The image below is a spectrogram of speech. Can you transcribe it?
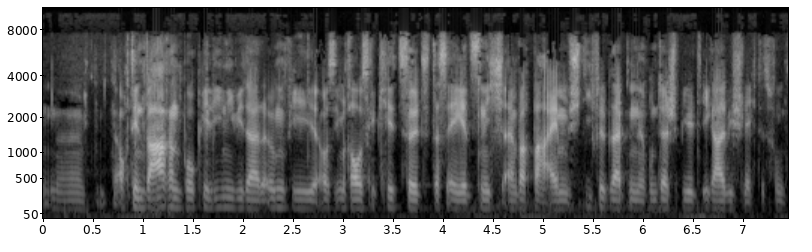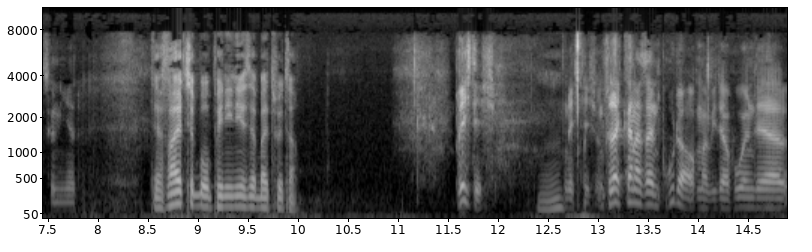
äh, auch den wahren Bopellini wieder irgendwie aus ihm rausgekitzelt, dass er jetzt nicht einfach bei einem Stiefel bleibt und runterspielt, egal wie schlecht es funktioniert. Der falsche Bopellini ist ja bei Twitter. Richtig. Mhm. Richtig. Und vielleicht kann er seinen Bruder auch mal wiederholen, der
